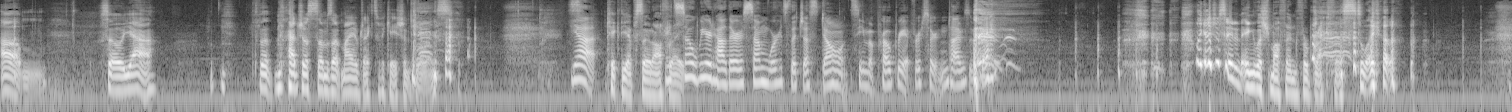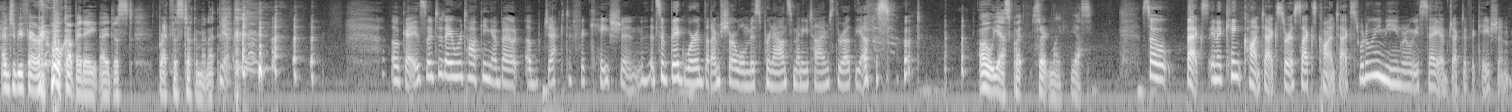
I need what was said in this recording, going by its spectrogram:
Um, so yeah, that that just sums up my objectification feelings. yeah, Kick the episode off right? it's right. so weird how there are some words that just don't seem appropriate for certain times of day. like I just ate an English muffin for breakfast. like, and to be fair, I woke up at eight. I just breakfast took a minute. Yeah. Okay, so today we're talking about objectification. It's a big word that I'm sure we'll mispronounce many times throughout the episode. Oh yes, quite certainly yes. so, Bex, in a kink context or a sex context, what do we mean when we say objectification?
